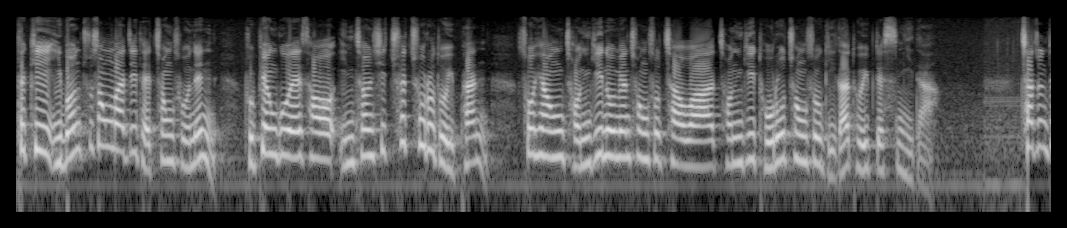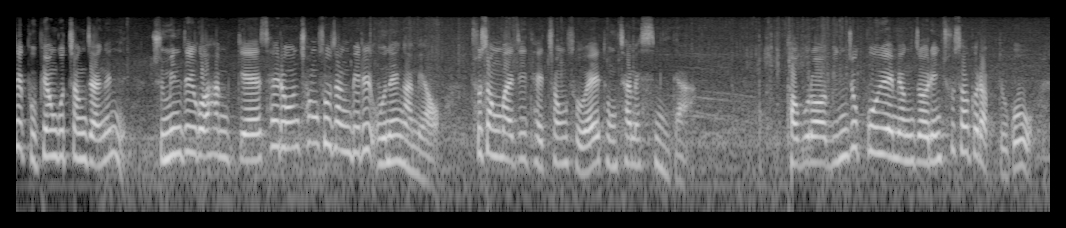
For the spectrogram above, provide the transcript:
특히 이번 추석맞이 대청소는 부평구에서 인천시 최초로 도입한 소형 전기 노면 청소차와 전기 도로 청소기가 도입됐습니다. 차준택 부평구청장은 주민들과 함께 새로운 청소 장비를 운행하며 추석맞이 대청소에 동참했습니다. 더불어 민족 고유의 명절인 추석을 앞두고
